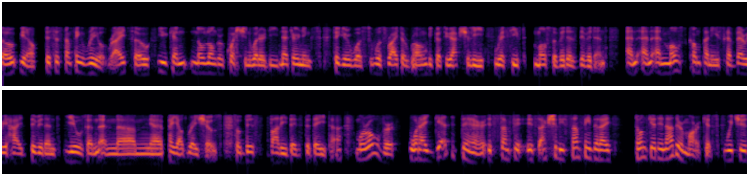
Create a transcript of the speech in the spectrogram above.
So, you know, this is something real, right? So you can no longer question whether the net earnings figure was, was right or wrong because you actually received most of it as dividend. And, and, and most companies have very high dividend yields and, and um, uh, payout ratios. So this validates the data. Moreover, what I get there is something, is actually something that I don't get in other markets, which is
